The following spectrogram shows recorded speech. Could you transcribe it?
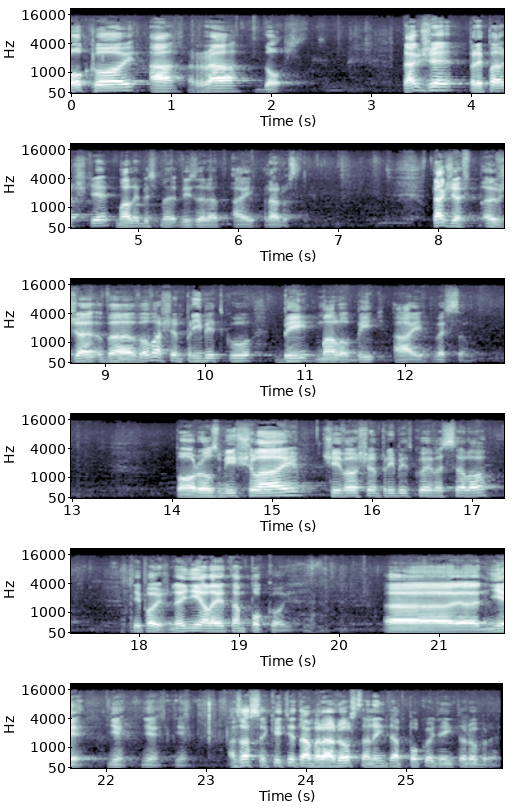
pokoj a radost. Takže, prepáčte, mali bychom vyzerat aj radostně. Takže že v, vo vašem príbytku by malo být aj veselo. Porozmýšľaj, či v vašem príbytku je veselo. Ty pověš, není, ale je tam pokoj. E, nie, nie, nie, nie. A zase, keď je tam radost a není tam pokoj, není to dobré.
